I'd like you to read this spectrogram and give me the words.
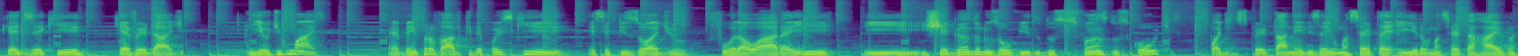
quer dizer que, que é verdade. E eu digo mais: é bem provável que depois que esse episódio for ao ar aí e, e chegando nos ouvidos dos fãs dos coaches, pode despertar neles aí uma certa ira, uma certa raiva,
